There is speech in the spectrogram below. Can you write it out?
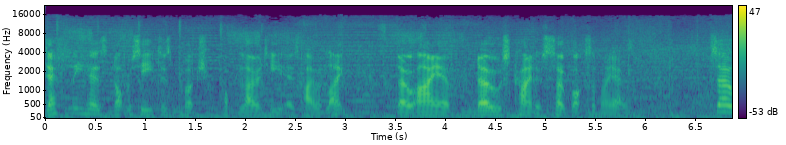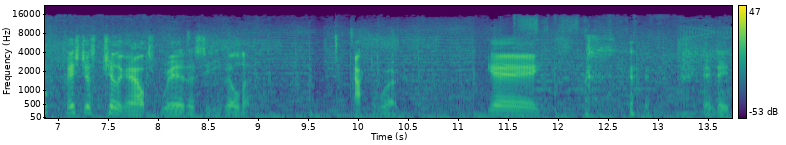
definitely has not received as much popularity as I would like, though I have no kind of soapbox of my own. So, it's just chilling out with a city builder. After work. Yay! Indeed.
